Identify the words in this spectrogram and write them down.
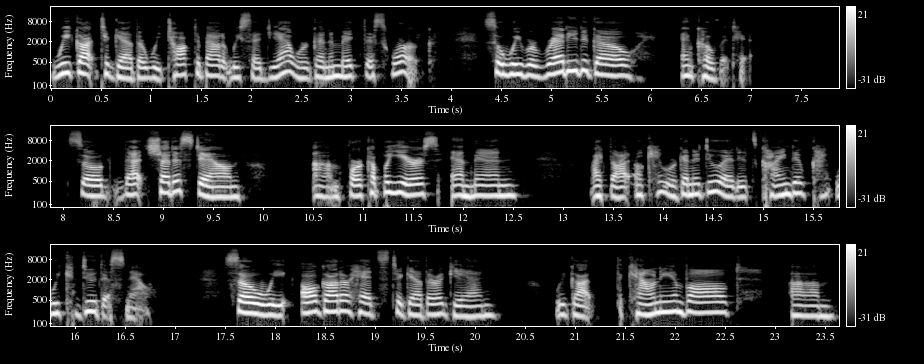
We got together, we talked about it, we said, yeah, we're going to make this work. So we were ready to go, and COVID hit. So that shut us down um, for a couple years. And then I thought, okay, we're going to do it. It's kind of, we can do this now. So we all got our heads together again. We got the county involved um,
